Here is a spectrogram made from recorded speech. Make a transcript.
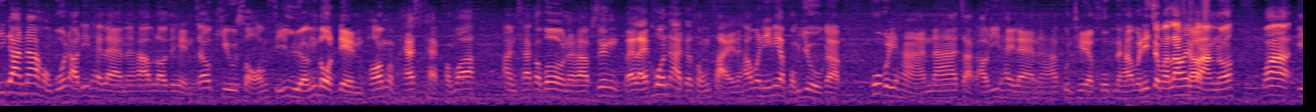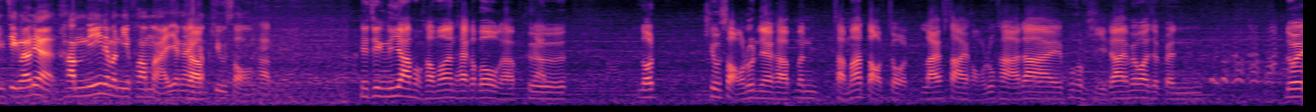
ที่ด้านหน้าของบูธ Audi Thailand นะครับเราจะเห็นเจ้า Q2 สีเหลืองโดดเด่นพร้อมกับแฮชแท็กคำว่า untrackable นะครับซึ่งหลายๆ คนอาจจะสงสัยนะครับวันนี้เนี่ยผมอยู่กับผู้บริหารนะฮะจาก Audi Thailand นะครับคุณธีรคุปนะครับวันนี้จะมาเล่าให้ครับฟังเนาะว่าจริง ๆ แล้วเนี่ยคำนี้เนี่ยมันมีความหมายยังไงครักับบ Q2 ครับจริงๆนิยามของคำว่า untrackable ครับคือรถ Q2 รุ่นเนี้ยครับมันสามารถตอบโจทย์ไลฟ์สไตล์ของลูกค้าได้ผู้ขับขี่ได้ไม่ว่าจะเป็น ด้วย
